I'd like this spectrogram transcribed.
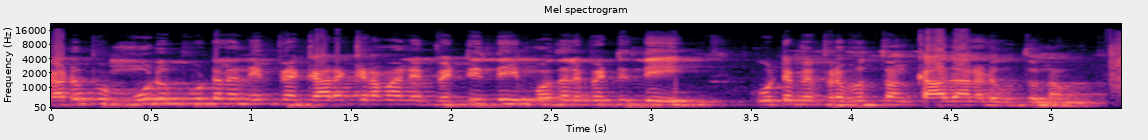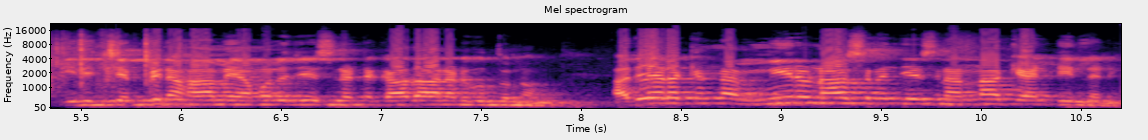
కడుపు మూడు పూటలు నింపే కార్యక్రమాన్ని పెట్టింది మొదలు పెట్టింది కూటమి ప్రభుత్వం కాదా అని అడుగుతున్నాం. ఇది చెప్పిన హామీ అమలు చేసినట్టు కాదా అని అడుగుతున్నాం. అదే రకంగా మీరు నాశనం చేసిన అన్నా క్యాంటీన్లని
